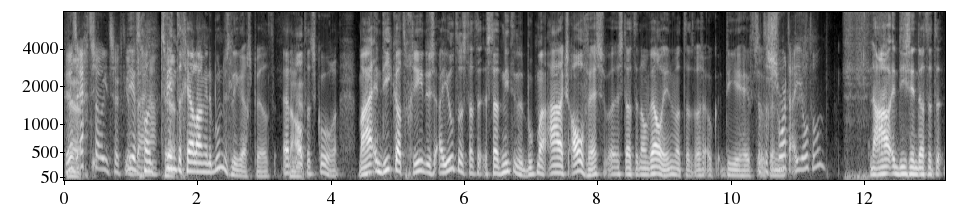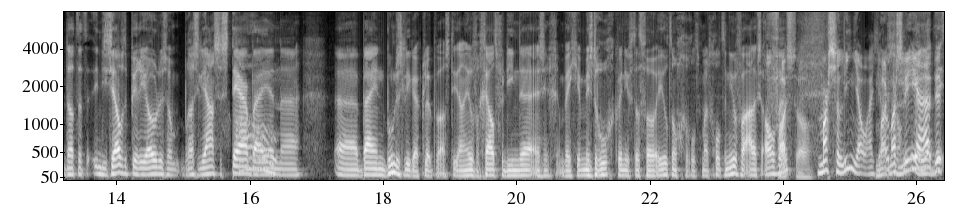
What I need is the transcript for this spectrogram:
Dat is Ja. echt zoiets. Heeft hij Die ook heeft bijna. gewoon 20 jaar lang in de Bundesliga gespeeld. En Ja. altijd scoren. Maar in die categorie, dus Ailton staat, staat niet in het boek. Maar Alex Alves eh, staat er dan wel in. Want dat was ook, die heeft Is dat ook een soort Ailton? Nou, in die zin dat het, dat het in diezelfde periode zo'n Braziliaanse ster Oh. bij een... eh, eh, bij een Bundesliga-club was. Die dan heel veel geld verdiende en zich een beetje misdroeg. Ik weet niet of dat voor Ailton gold, maar het gold in ieder geval Alex Alves. Vast wel. Marcelinho had je ook. Marcelinho, ja, ja, dit-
